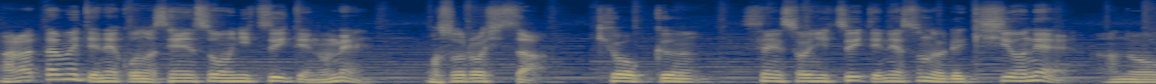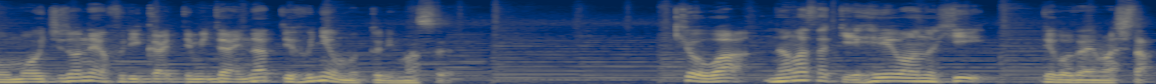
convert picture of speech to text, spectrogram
改めてね、この戦争についてのね、恐ろしさ、教訓、戦争についてね、その歴史をね、あの、もう一度ね、振り返ってみたいなっていうふうに思っております。今日は長崎平和の日でございました。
